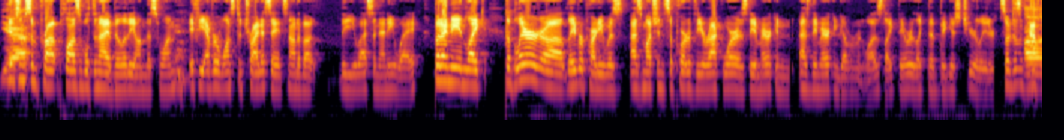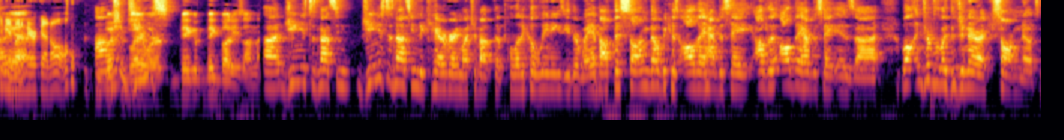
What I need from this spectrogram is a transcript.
Gives him some pro- plausible deniability on this one if he ever wants to try to say it's not about the U.S. in any way. But I mean, like the Blair uh, Labor Party was as much in support of the Iraq War as the American as the American government was. Like they were like the biggest cheerleader. So it doesn't have to be Uh, about. America at all. Um, Bush and Blair Genius, were big, big buddies on that. Uh, Genius does not seem. Genius does not seem to care very much about the political leanings either way about this song, though, because all they have to say, all, the, all they have to say is, uh, well, in terms of like the generic song notes,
